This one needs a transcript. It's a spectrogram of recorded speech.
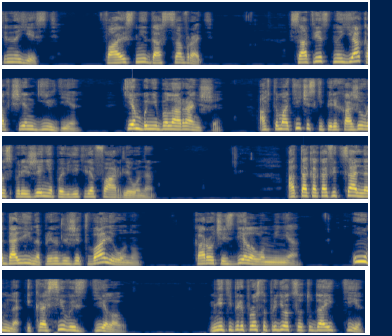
есть. Фаис не даст соврать. Соответственно, я, как член гильдии, кем бы ни была раньше, автоматически перехожу в распоряжение повелителя Фарлеона. А так как официально долина принадлежит Валиону, короче, сделал он меня. Умно и красиво сделал. Мне теперь просто придется туда идти,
